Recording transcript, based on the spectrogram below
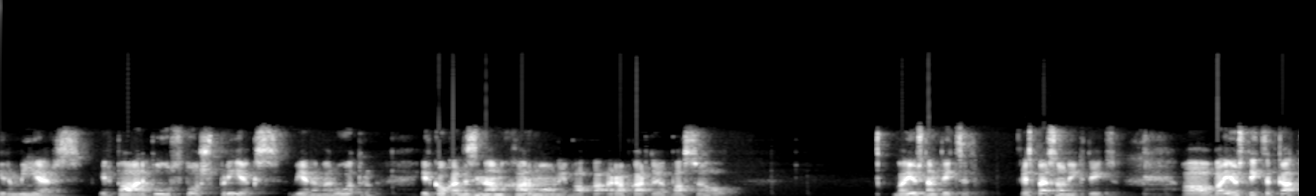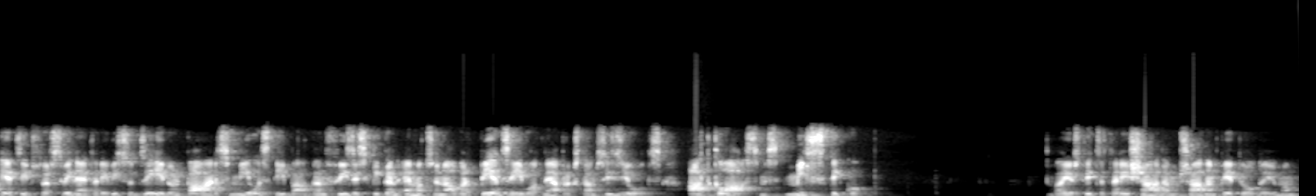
ir miers, ir pāri plūstošs prieks vienam ar otru, ir kaut kāda zināma harmonija ar apkārtējo pasauli. Vai jūs tam ticat? Es personīgi ticu. Vai jūs ticat, ka attiecības var svinēt arī visu dzīvi, un pāris mīlestībā, gan fiziski, gan emocionāli var piedzīvot neaprakstāmas izjūtas, atklāsmes, mistiku? Vai jūs ticat arī šādam, šādam piepildījumam?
